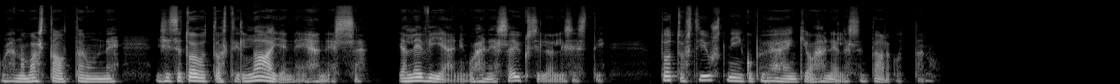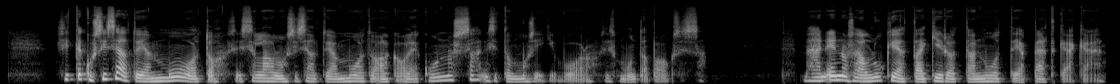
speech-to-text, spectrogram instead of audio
kun hän on vastaanottanut ne, niin sitten se toivottavasti laajenee hänessä ja leviää niin kuin hänessä yksilöllisesti. Toivottavasti just niin kuin pyhä henki on hänelle sen tarkoittanut. Sitten kun sisältöjen muoto, siis se laulun sisältöjen muoto alkaa olla kunnossa, niin sitten on musiikin vuoro, siis mun tapauksessa. Mähän en osaa lukea tai kirjoittaa nuotteja pätkääkään,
